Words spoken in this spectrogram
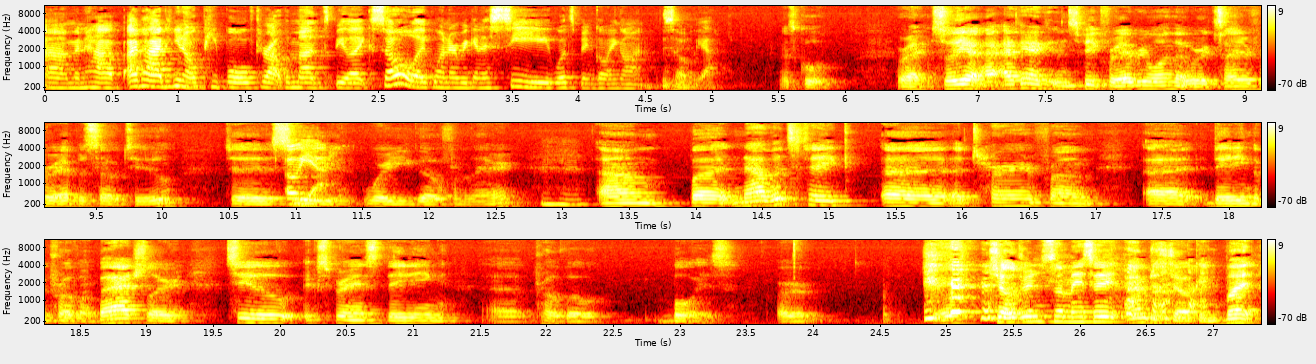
Um, and have I've had you know people throughout the months be like, so like when are we gonna see what's been going on? Mm-hmm. So yeah. That's cool. Right. So yeah, I, I, think I can speak for everyone that we're excited for episode two to oh, see oh, yeah. where you go from there. Mm-hmm. Um, but now let's take a, a turn from uh, dating the Provo Bachelor to experience dating uh, Provo boys or children. Some may say. I'm just joking, but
